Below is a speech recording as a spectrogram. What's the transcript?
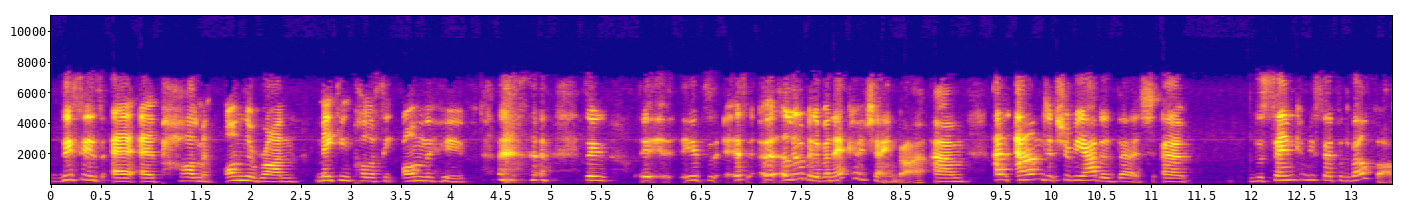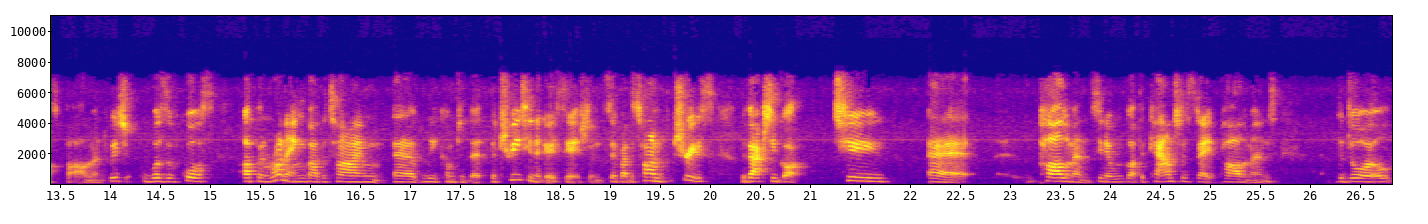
this is a, a, parliament on the run, making policy on the hoof. so it, it's, it's, a little bit of an echo chamber. Um, and, and it should be added that uh, the same can be said for the Belfast Parliament, which was, of course, up and running by the time uh, we come to the, the, treaty negotiations. So by the time of truce, we've actually got two uh, parliaments. You know, we've got the counter state parliament, the Dáil,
